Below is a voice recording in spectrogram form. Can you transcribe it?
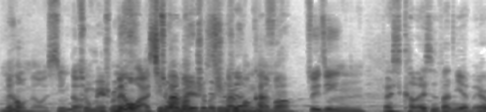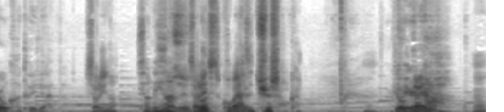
没有没有新的就没什么没有啊，新番嘛，没什么新番狂看嘛。最近哎看完新番你也没什么可推荐的，小林啊，小林啊小，林小林口碑还是确实好看。就是该嗯，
